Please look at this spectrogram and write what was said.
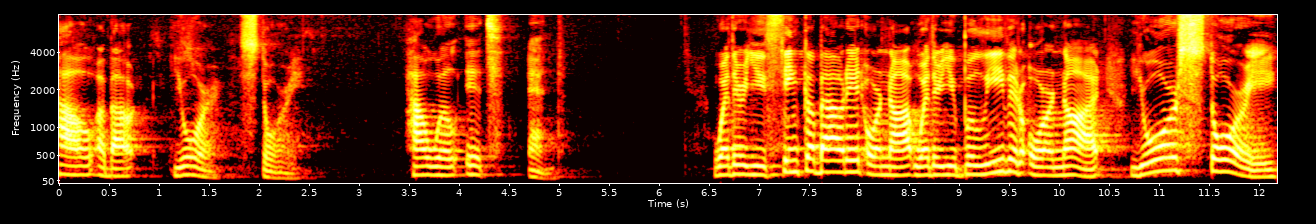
How about your story? How will it end? Whether you think about it or not, whether you believe it or not, your story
